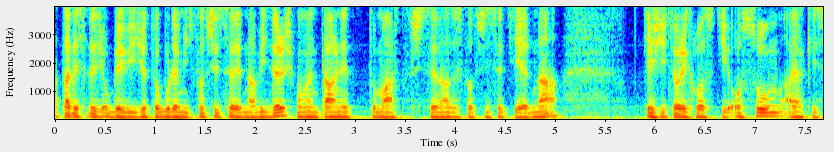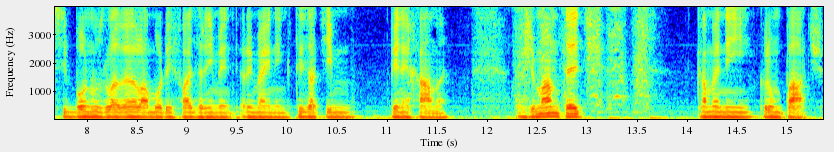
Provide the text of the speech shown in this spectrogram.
A tady se teď objeví, že to bude mít 131 výdrž, momentálně to má 131 ze 131, těží to rychlostí 8 a jakýsi bonus level a modified remaining, ty zatím vynecháme. Takže mám teď kamenný krumpáč.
